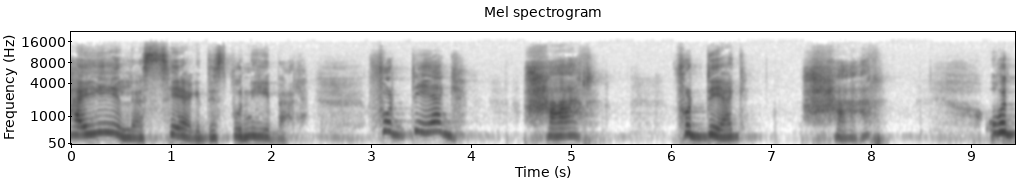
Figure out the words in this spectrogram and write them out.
hele seg disponibel for deg her. For deg her. Og,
